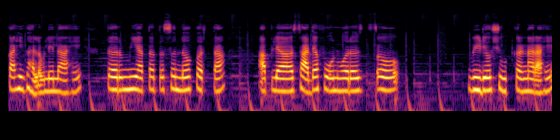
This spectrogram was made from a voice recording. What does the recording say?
काही घालवलेला आहे. तर मी आता तसं न करता आपल्या साध्या फोनवरच व्हिडिओ शूट करणार आहे.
